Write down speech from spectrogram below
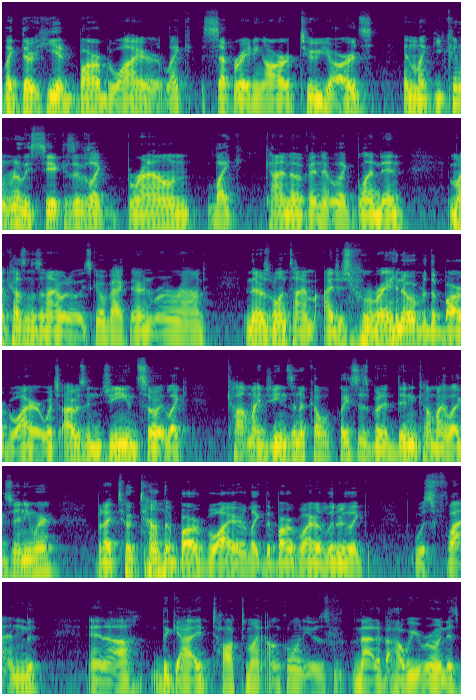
like there he had barbed wire like separating our two yards and like you couldn't really see it because it was like brown like kind of and it would like blend in. And my cousins and i would always go back there and run around. And there was one time i just ran over the barbed wire which i was in jeans so it like caught my jeans in a couple places but it didn't cut my legs anywhere. But i took down the barbed wire like the barbed wire literally like was flattened and uh, the guy talked to my uncle, and he was mad about how we ruined his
